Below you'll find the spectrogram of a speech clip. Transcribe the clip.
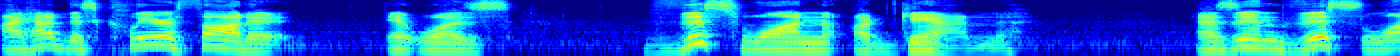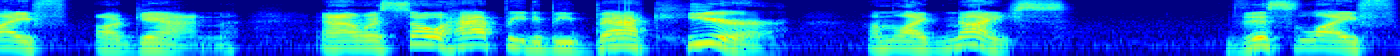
I had this clear thought. It, it was this one again, as in this life again. And I was so happy to be back here. I'm like, nice, this life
